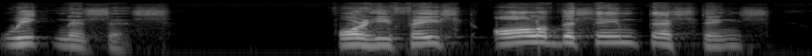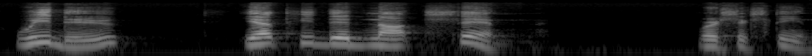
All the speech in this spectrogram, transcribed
weaknesses, for he faced all of the same testings we do, yet he did not sin. Verse 16.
